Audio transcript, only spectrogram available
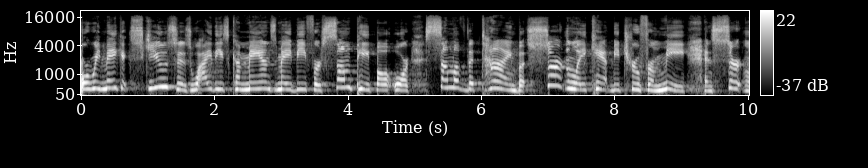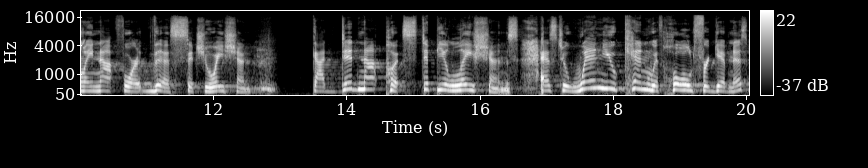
Or we make excuses why these commands may be for some people or some of the time, but certainly can't be true for me and certainly not for this situation. God did not put stipulations as to when you can withhold forgiveness,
